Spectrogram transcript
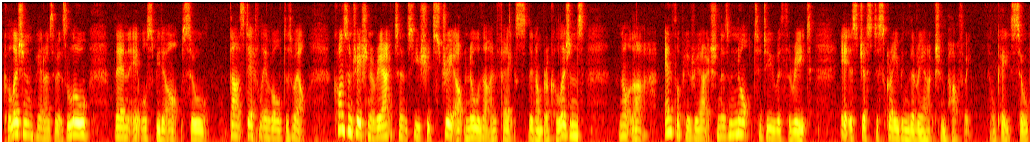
collision, whereas if it's low, then it will speed it up. So that's definitely involved as well. Concentration of reactants, you should straight up know that affects the number of collisions, not that. Enthalpy of reaction is not to do with the rate, it is just describing the reaction pathway. Okay, so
